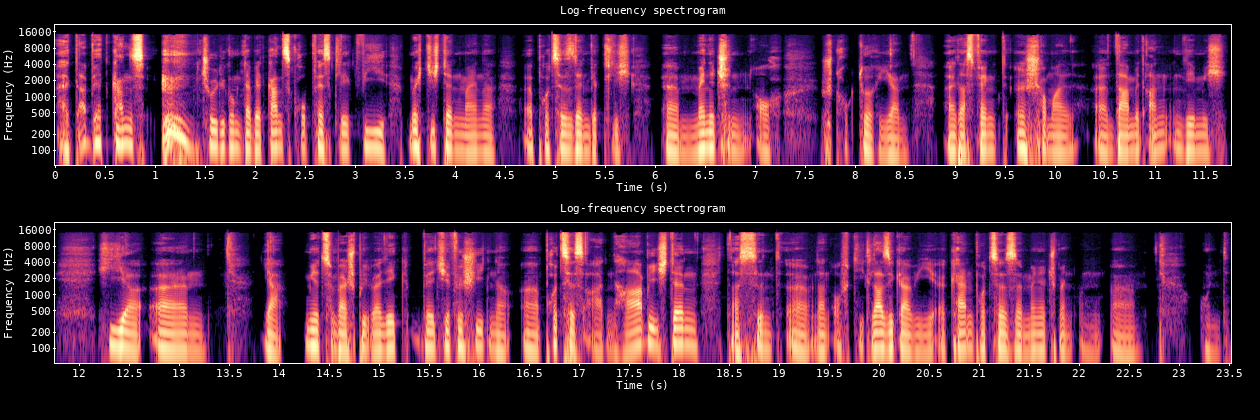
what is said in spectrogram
äh, da wird ganz, Entschuldigung, da wird ganz grob festgelegt, wie möchte ich denn meine äh, Prozesse denn wirklich äh, managen, auch strukturieren. Äh, das fängt äh, schon mal äh, damit an, indem ich hier ähm, ja mir zum Beispiel überlege, welche verschiedene äh, Prozessarten habe ich denn. Das sind äh, dann oft die Klassiker wie äh, Kernprozesse, Management und, äh, und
